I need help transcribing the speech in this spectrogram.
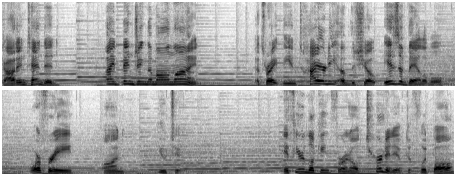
God intended by binging them online. That's right, the entirety of the show is available for free on YouTube. If you're looking for an alternative to football,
